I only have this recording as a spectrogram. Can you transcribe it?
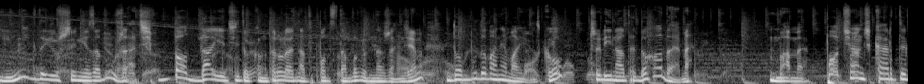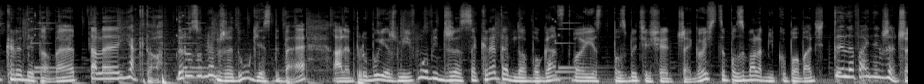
i nigdy już się nie zadłużać, bo daje ci to kontrolę nad podstawowym narzędziem do budowania majątku, czyli nad dochodem. Mamy pociąć karty kredytowe, ale jak to? Rozumiem, że dług jest B, ale próbujesz mi wmówić, że sekretem do bogactwa jest pozbycie się czegoś, co pozwala mi kupować tyle fajnych rzeczy.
